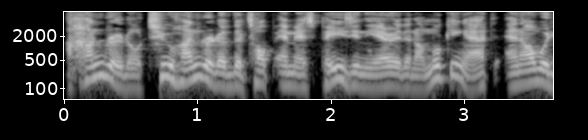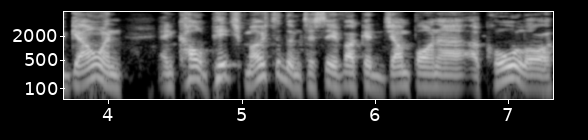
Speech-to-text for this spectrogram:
100 or 200 of the top MSPs in the area that I'm looking at. And I would go and, and cold pitch most of them to see if I could jump on a, a call or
